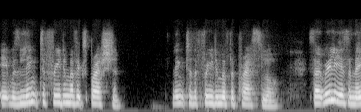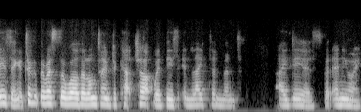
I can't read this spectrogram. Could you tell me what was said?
It was linked to freedom of expression, linked to the freedom of the press law. So it really is amazing. It took the rest of the world a long time to catch up with these Enlightenment ideas. But anyway,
